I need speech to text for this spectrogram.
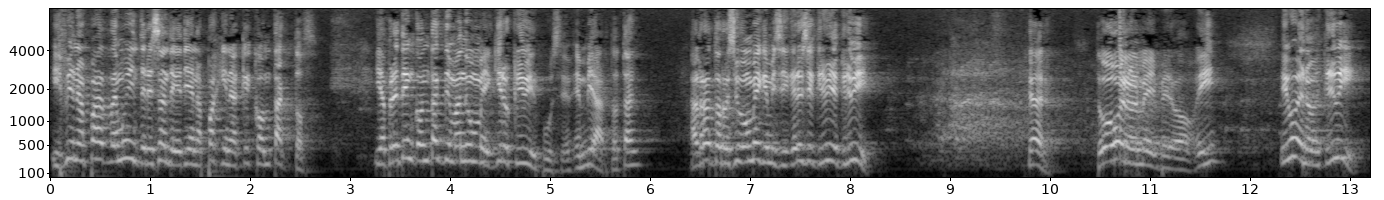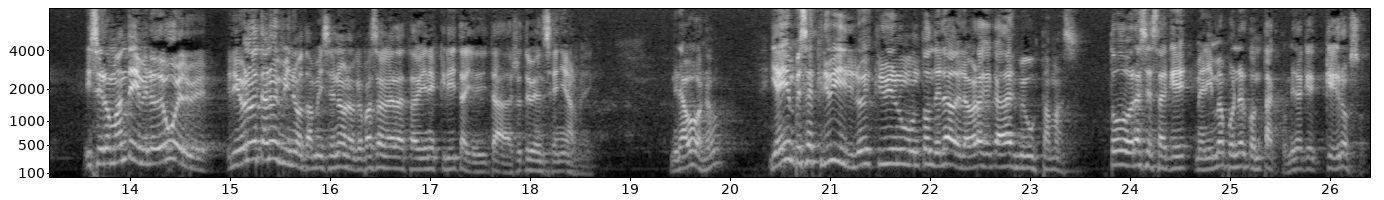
Y fui a una parte muy interesante que tiene las páginas, que es contactos. Y apreté en contacto y mandé un mail, quiero escribir, puse, enviar, total. Al rato recibo un mail que me dice, ¿querés escribir? Escribí. Claro. Estuvo bueno el mail, pero, ¿y? Y bueno, escribí. Y se lo mandé y me lo devuelve. Y le digo, no, esta no es mi nota. Me dice, no, lo que pasa es que ahora está bien escrita y editada. Yo te voy a enseñar, me Mira vos, ¿no? Y ahí empecé a escribir y lo he escrito en un montón de lados y la verdad que cada vez me gusta más. Todo gracias a que me animé a poner contacto. Mira qué, qué grosso.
